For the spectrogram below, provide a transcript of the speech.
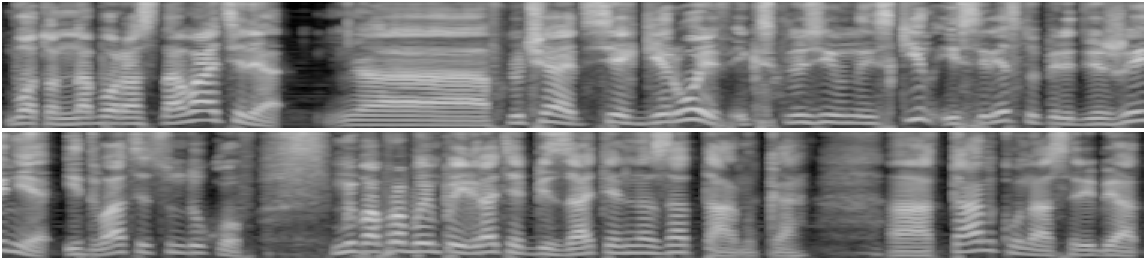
Вот он, набор основателя, а, включает всех героев, эксклюзивный скин и средства передвижения и 20 сундуков. Мы попробуем поиграть обязательно за танка. А, танк у нас, ребят,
